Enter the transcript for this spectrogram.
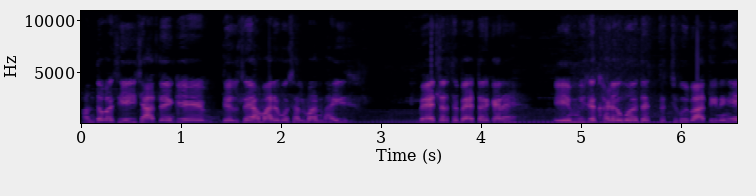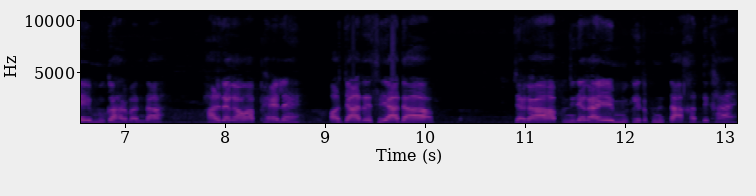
हम तो बस यही चाहते हैं कि दिल से हमारे मुसलमान भाई बेहतर से बेहतर करें। एमयू से खड़े हुए हैं तो इससे अच्छी कोई बात ही नहीं है। एमयू का हर बंदा हर जगह वहाँ फैले और ज़्यादा से ज़्यादा जगह अपनी जगह एमयू की अपनी ताकत दिखाए।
